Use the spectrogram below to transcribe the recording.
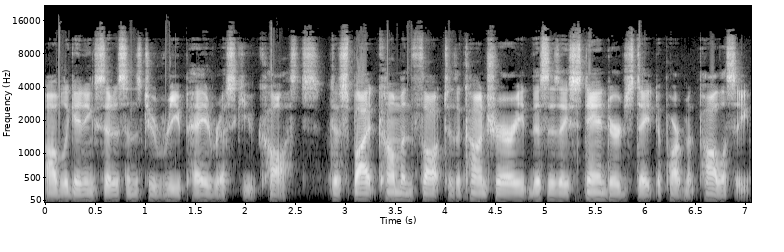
obligating citizens to repay rescue costs. Despite common thought to the contrary, this is a standard State Department policy.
